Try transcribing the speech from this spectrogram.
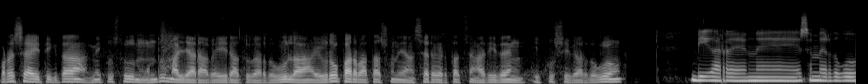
Horrezaitik da, nik uste dut mundu mailara behiratu behar dugula, Europar batasunean zer gertatzen ari den ikusi behar dugu bigarren eh, esan behar dugu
